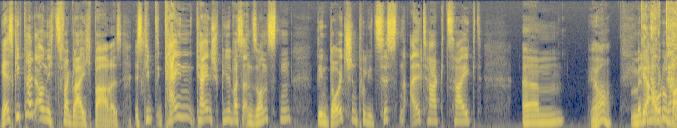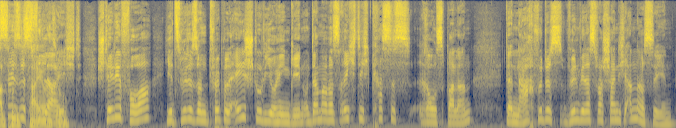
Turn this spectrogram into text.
Ja, es gibt halt auch nichts Vergleichbares. Es gibt kein, kein Spiel, was ansonsten den deutschen Polizistenalltag zeigt. Ähm, ja, mit genau der Autobahnpolizei. Das ist es vielleicht. So. Stell dir vor, jetzt würde so ein AAA-Studio hingehen und da mal was richtig krasses rausballern. Danach es, würden wir das wahrscheinlich anders sehen.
